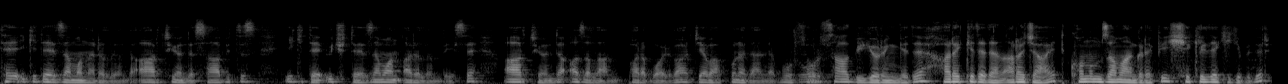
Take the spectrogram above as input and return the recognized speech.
T2t zaman aralığında artı yönde sabit hız. 2t 3t zaman aralığında ise artı yönde azalan bir parabol var. Cevap bu nedenle Bursa Doğrusal bir yörüngede hareket eden araca ait konum zaman grafiği şekildeki gibidir.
